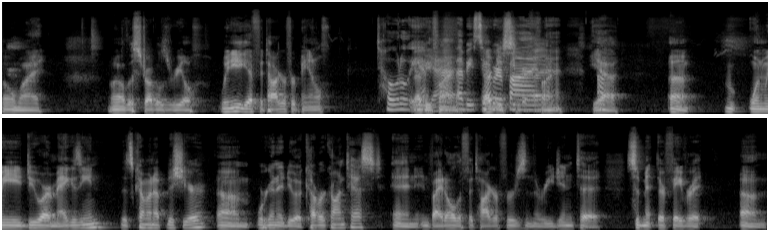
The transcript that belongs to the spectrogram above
Oh my. Well, the struggle's real. We need to get a photographer panel. Totally. That'd be Yeah. fun. That'd be super, super fun. fun. Yeah. Um, w- when we do our magazine that's coming up this year, um, we're going to do a cover contest and invite all the photographers in the region to submit their favorite um,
